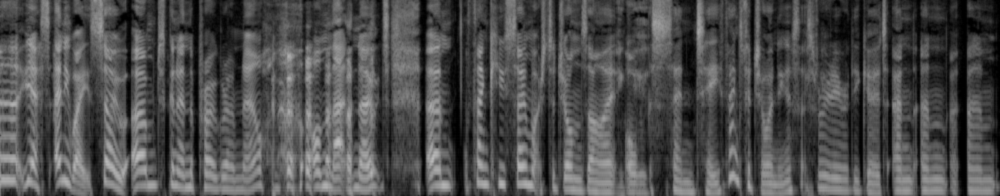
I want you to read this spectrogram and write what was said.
Uh, yes. Anyway, so I'm just going to end the program now. on that note, um, thank you so much to John Zai Thank of you. CENTI. Thanks for joining us. That's really, really good. And and um,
